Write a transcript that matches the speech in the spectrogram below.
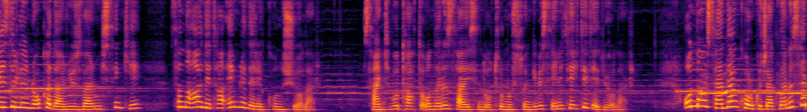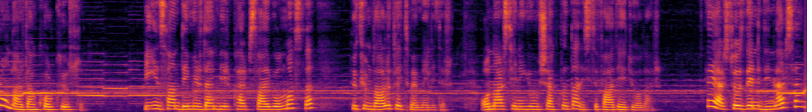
Vezirlerine o kadar yüz vermişsin ki sana adeta emrederek konuşuyorlar. Sanki bu tahta onların sayesinde oturmuşsun gibi seni tehdit ediyorlar. Onlar senden korkacaklarına sen onlardan korkuyorsun. Bir insan demirden bir kalp sahibi olmazsa hükümdarlık etmemelidir. Onlar senin yumuşaklığından istifade ediyorlar. Eğer sözlerini dinlersen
